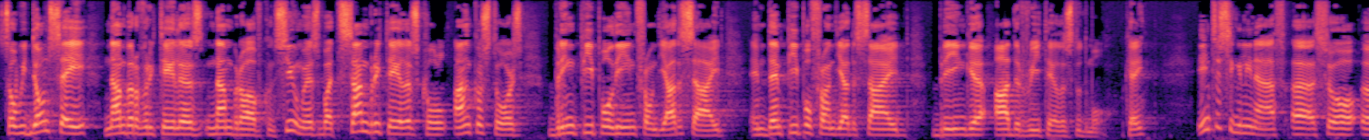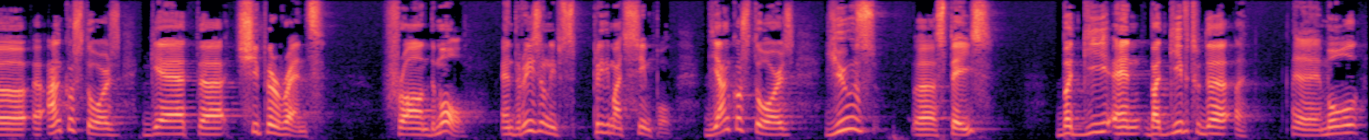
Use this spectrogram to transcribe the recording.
So we don't say number of retailers, number of consumers, but some retailers call anchor stores bring people in from the other side, and then people from the other side bring uh, other retailers to the mall. Okay? Interestingly enough, uh, so uh, anchor stores get uh, cheaper rents from the mall. And the reason is pretty much simple. The anchor stores use uh, space, but give, and, but give to the uh, uh, mall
